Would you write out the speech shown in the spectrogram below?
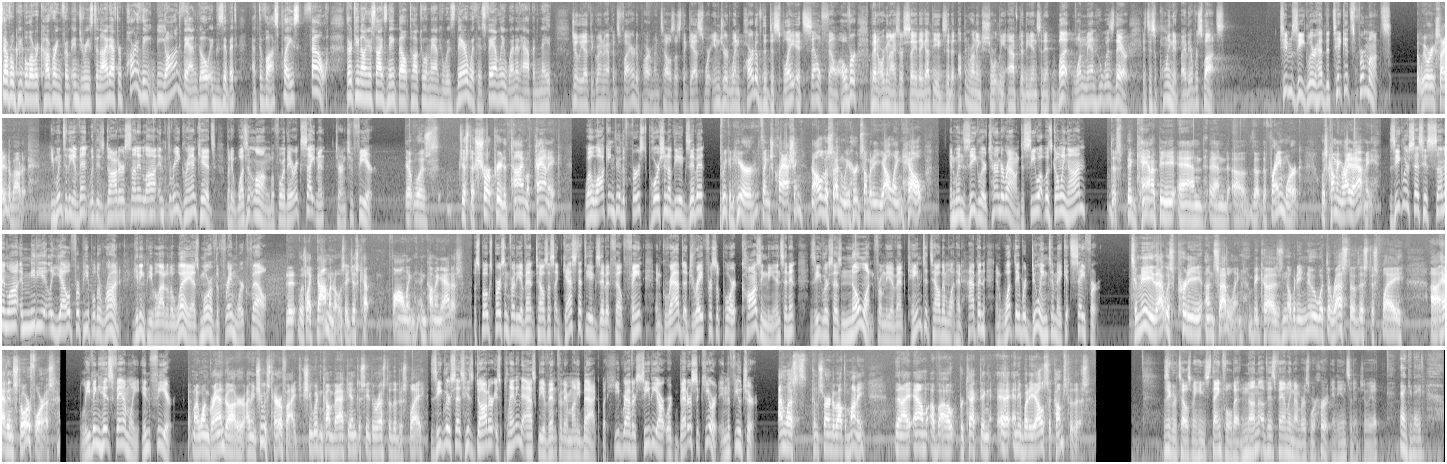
Several people are recovering from injuries tonight after part of the Beyond Van Gogh exhibit at DeVos Place fell. 13 on your side's Nate Belt talked to a man who was there with his family when it happened. Nate. Juliet, the Grand Rapids Fire Department tells us the guests were injured when part of the display itself fell over. Event organizers say they got the exhibit up and running shortly after the incident, but one man who was there is disappointed by their response. Tim Ziegler had the tickets for months. We were excited about it. He went to the event with his daughter, son in law, and three grandkids, but it wasn't long before their excitement turned to fear. It was just a short period of time of panic. While walking through the first portion of the exhibit, we could hear things crashing. And all of a sudden, we heard somebody yelling, Help! And when Ziegler turned around to see what was going on, this big canopy and, and uh, the, the framework was coming right at me. Ziegler says his son in law immediately yelled for people to run, getting people out of the way as more of the framework fell. It was like dominoes, they just kept falling and coming at us. A spokesperson for the event tells us a guest at the exhibit felt faint and grabbed a drape for support, causing the incident. Ziegler says no one from the event came to tell them what had happened and what they were doing to make it safer. To me, that was pretty unsettling because nobody knew what the rest of this display uh, had in store for us. Leaving his family in fear. My one granddaughter, I mean, she was terrified. She wouldn't come back in to see the rest of the display. Ziegler says his daughter is planning to ask the event for their money back, but he'd rather see the artwork better secured in the future. I'm less concerned about the money than I am about protecting anybody else that comes to this. Ziegler tells me he's thankful that none of his family members were hurt in the incident, Juliet. Thank you, Nate.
